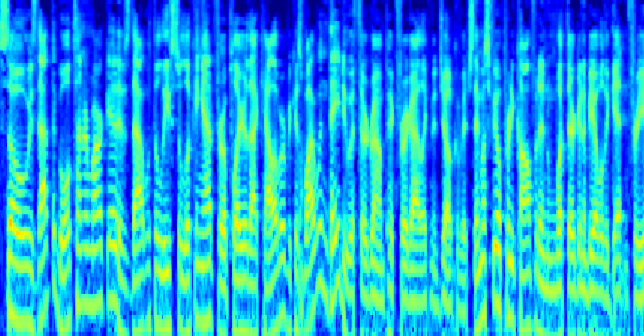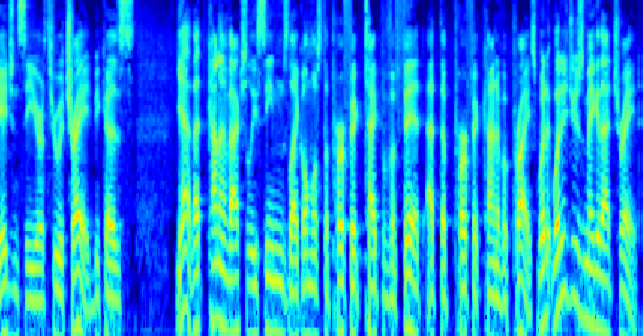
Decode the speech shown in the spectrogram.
so is that the goaltender market? Is that what the Leafs are looking at for a player that caliber? Because why wouldn't they do a third round pick for a guy like Nedeljkovic? They must feel pretty confident in what they're going to be able to get in free agency or through a trade because yeah, that kind of actually seems like almost the perfect type of a fit at the perfect kind of a price. What what did you just make of that trade?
